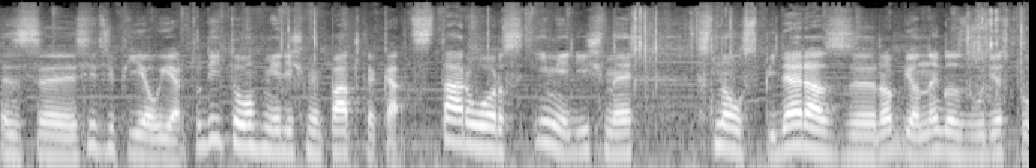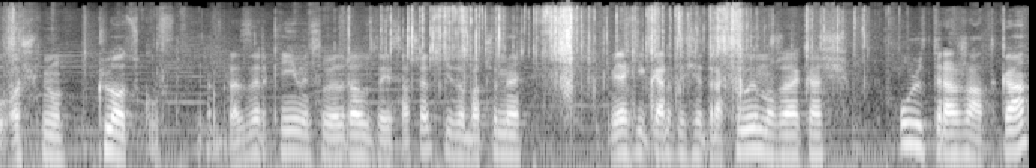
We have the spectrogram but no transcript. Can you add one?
z C3PO i R2D2, mieliśmy paczkę kart Star Wars i mieliśmy Snow Speedera zrobionego z 28 klocków. Dobra, zerknijmy sobie od razu tej saszetki, zobaczymy jakie karty się trafiły, może jakaś ultra rzadka.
